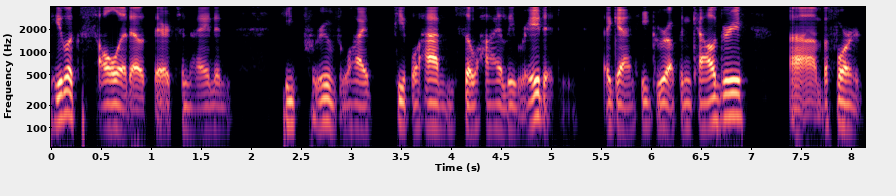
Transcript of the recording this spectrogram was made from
he looks solid out there tonight, and he proved why people have him so highly rated. Again, he grew up in Calgary um, before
